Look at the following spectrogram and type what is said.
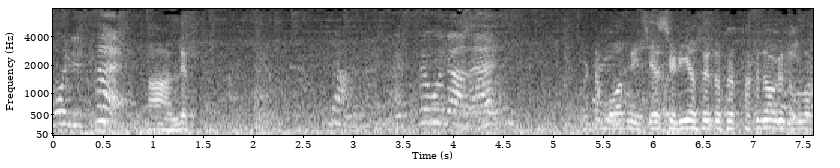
वो लिफ्ट है? हाँ लिफ्ट। लिफ्ट में वो जाना है। बेटा बहुत नीचे है सीढ़ियों से तो फिर थक जाओगे तुम लोग।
